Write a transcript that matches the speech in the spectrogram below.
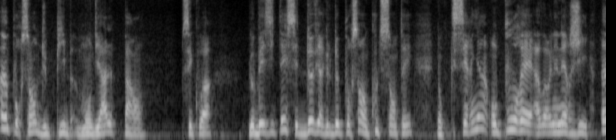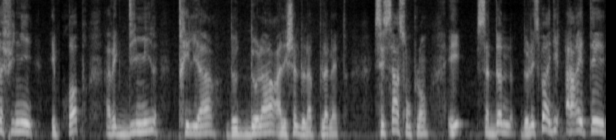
1% du PIB mondial par an. C'est quoi L'obésité, c'est 2,2% en coût de santé. Donc c'est rien. On pourrait avoir une énergie infinie et propre avec 10 000 trilliards de dollars à l'échelle de la planète. C'est ça son plan. Et ça donne de l'espoir. Il dit arrêtez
